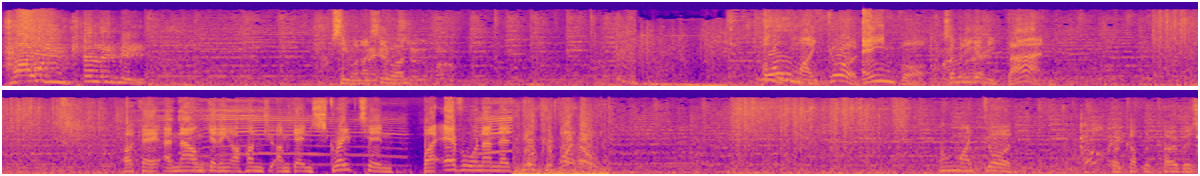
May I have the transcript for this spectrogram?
How are you killing me? I see one. I see one. Oh my god. Aimbot. Somebody get me banned. Okay, and now I'm getting a hundred. I'm getting scraped in by everyone and their. Look at my health! Oh my god. For a couple of cobras.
